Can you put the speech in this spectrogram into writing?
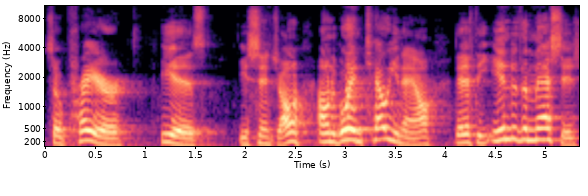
So, prayer is essential. I want, I want to go ahead and tell you now that at the end of the message,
